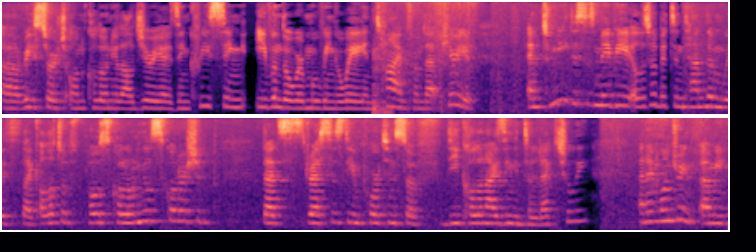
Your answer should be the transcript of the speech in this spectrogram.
uh, research on colonial Algeria is increasing, even though we're moving away in time from that period. And to me, this is maybe a little bit in tandem with like a lot of post-colonial scholarship that stresses the importance of decolonizing intellectually. And I'm wondering, I mean,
